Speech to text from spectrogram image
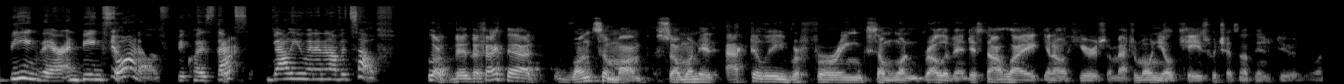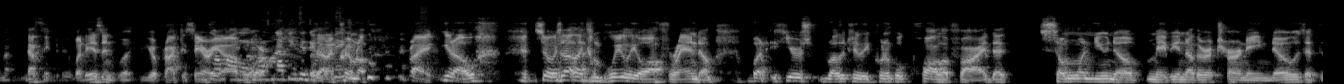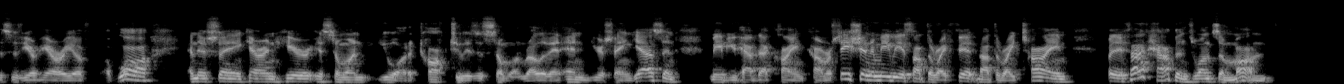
being there and being thought yeah. of because that's value in and of itself. Look, the, the fact that once a month someone is actively referring someone relevant, it's not like, you know, here's a matrimonial case which has nothing to do, well, not, nothing to do, but isn't what your practice area no, or nothing to do with a criminal. right. You know, so it's not like completely off random, but here's relatively quote unquote qualified that someone you know, maybe another attorney, knows that this is your area of, of law, and they're saying, Karen, here is someone you ought to talk to. Is this someone relevant? And you're saying yes, and maybe you have that client conversation, and maybe it's not the right fit, not the right time. But if that happens once a month,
